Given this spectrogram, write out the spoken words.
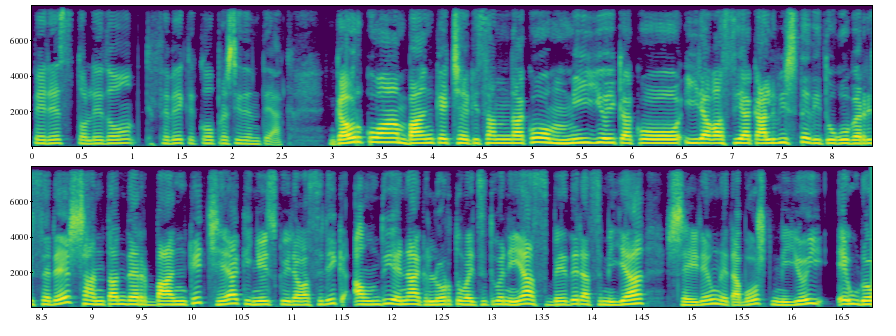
Perez Toledo Zebekeko presidenteak. Gaurkoan banketxek izandako milioikako irabaziak albiste ditugu berriz ere, Santander banketxeak inoizko irabazirik haundienak lortu baitzituen iaz, bederatzi mila, seireun eta bost milioi euro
